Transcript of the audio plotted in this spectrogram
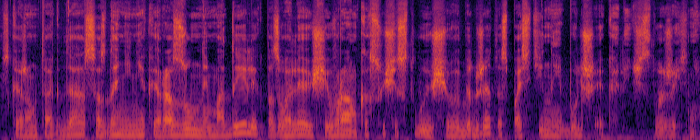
скажем так, да, создании некой разумной модели, позволяющей в рамках существующего бюджета спасти наибольшее количество жизней.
